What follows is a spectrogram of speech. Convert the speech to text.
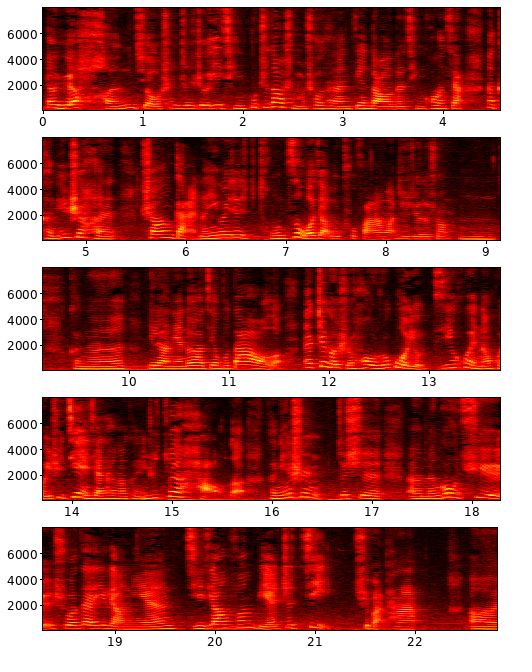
要约很久，甚至这个疫情不知道什么时候才能见到的情况下，那肯定是很伤感的，因为就从自我角度出发嘛，就觉得说，嗯，可能一两年都要见不到了。那这个时候如果有机会能回去见一下他们，肯定是最好的，肯定是就是嗯、能够去说在一两年即将分别之际，去把它呃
